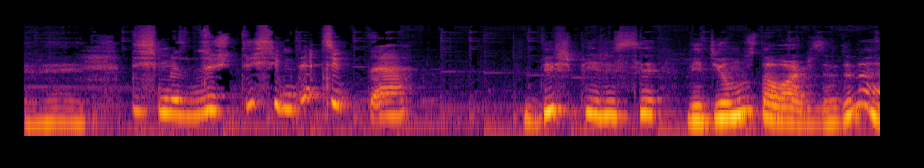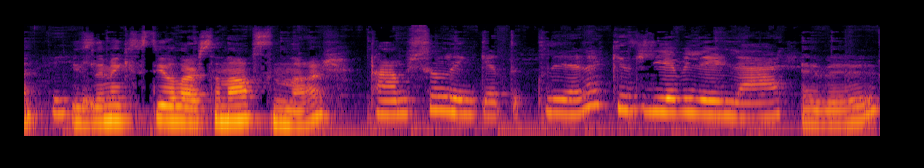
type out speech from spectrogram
Evet. Dişimiz düştü şimdi çıktı. Diş perisi videomuz da var bizim değil mi? İzlemek istiyorlarsa ne yapsınlar? Tam şu linke tıklayarak izleyebilirler. Evet.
